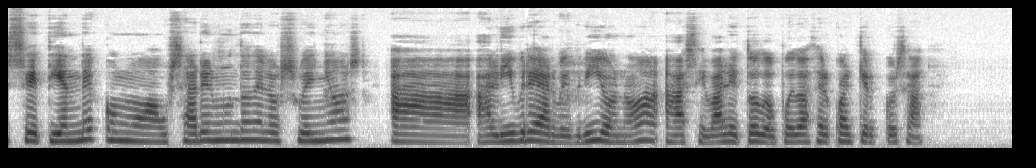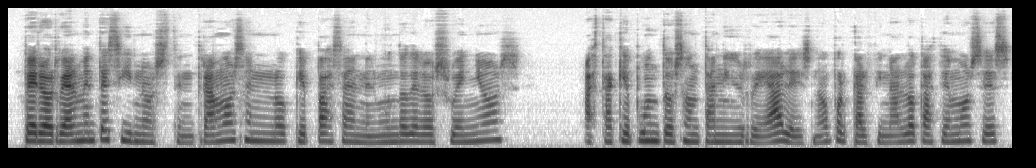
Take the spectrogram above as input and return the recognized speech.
se tiende como a usar el mundo de los sueños a, a libre albedrío, ¿no? A, a se vale todo, puedo hacer cualquier cosa. Pero realmente si nos centramos en lo que pasa en el mundo de los sueños, hasta qué punto son tan irreales, ¿no? Porque al final lo que hacemos es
